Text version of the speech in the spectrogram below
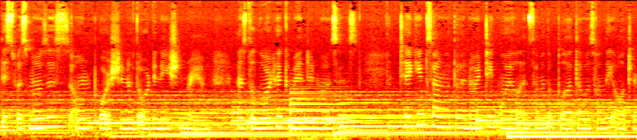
This was Moses' own portion of the ordination ram, as the Lord had commanded Moses. Taking some of the anointing oil and some of the blood that was on the altar,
